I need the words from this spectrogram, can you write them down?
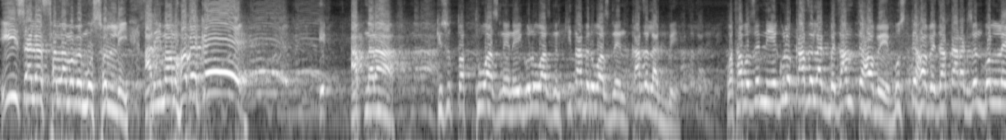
ঈসা আলাইহিস সালাম হবে মুসল্লি। আর ইমাম হবে কে? আপনারা কিছু তথ্য ওয়াজ নেন, এইগুলো ওয়াজ নেন, কিতাবের ওয়াজ নেন, কাজে লাগবে। কথা বলছেন এগুলো কাজে লাগবে, জানতে হবে, বুঝতে হবে, যাতে আরেকজন বললে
